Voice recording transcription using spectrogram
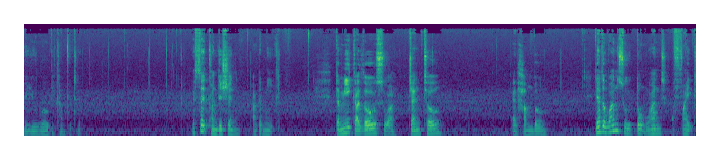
for you will be comforted. The third condition are the meek. The meek are those who are gentle and humble. They're the ones who don't want a fight.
